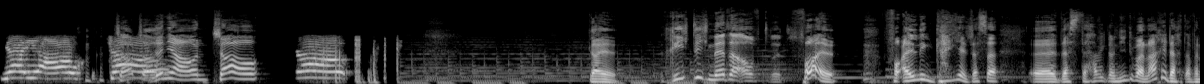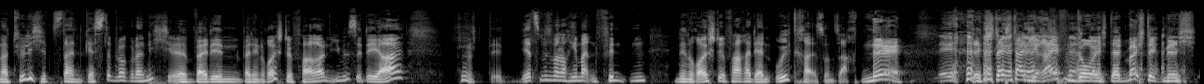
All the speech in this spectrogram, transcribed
ja ihr auch. Ciao. Ciao, ciao. Rinja und ciao. ciao. Geil. Richtig netter Auftritt. Voll. Vor allen Dingen geil, dass er, äh, das, da habe ich noch nie drüber nachgedacht, aber natürlich gibt's da einen Gästeblock oder nicht äh, bei den bei den Rollstuhlfahrern. Ihm ist ideal. Jetzt müssen wir noch jemanden finden, einen Rollstuhlfahrer, der ein Ultra ist und sagt, nee, Nee. jetzt stecht da die Reifen durch, das möchte ich nicht.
